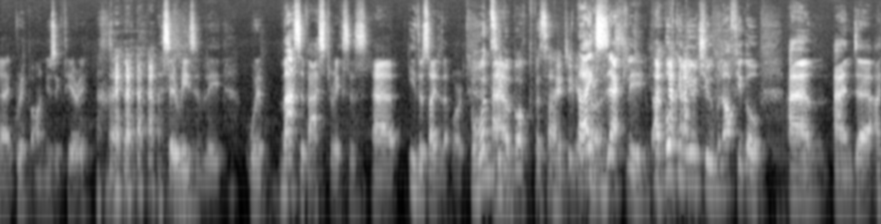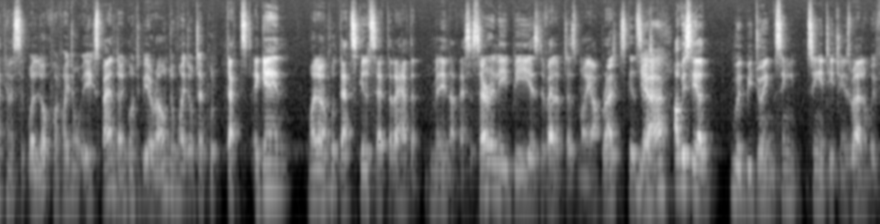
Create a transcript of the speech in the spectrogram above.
uh, grip on music theory. I say reasonably with massive asterisks uh, either side of that word. But once you have a Um, book beside you, you're. Exactly. A book on YouTube and off you go. Um, and uh, I kind of said, well, look, well, why don't we expand? I'm going to be around, and why don't I put that again? Why don't I put that skill set that I have that may not necessarily be as developed as my operatic skill set? Yeah. Obviously, I will be doing singing, singing teaching as well, and we've,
